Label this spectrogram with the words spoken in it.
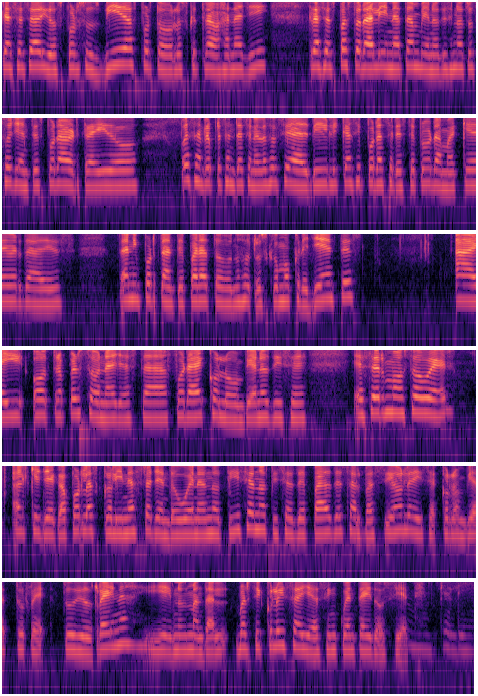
Gracias a Dios por sus vidas, por todos los que trabajan allí. Gracias, Pastora Lina, también nos dicen otros oyentes por haber traído pues en representación a las sociedades bíblicas y por hacer este programa que de verdad es tan importante para todos nosotros como creyentes. Hay otra persona, ya está fuera de Colombia, nos dice, es hermoso ver al que llega por las colinas trayendo buenas noticias, noticias de paz, de salvación, le dice a Colombia, tu, tu Dios reina, y nos manda el versículo Isaías 52.7. Mm, qué lindo.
